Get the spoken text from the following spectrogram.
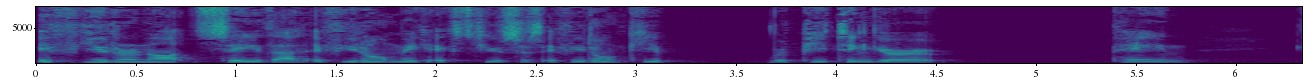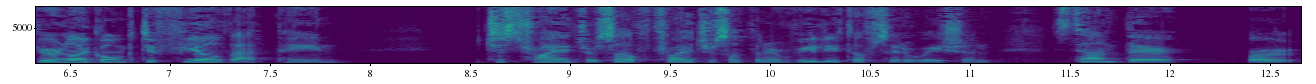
if you do not say that, if you don't make excuses, if you don't keep repeating your pain, you're not going to feel that pain. Just try it yourself. Try it yourself in a really tough situation. Stand there or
